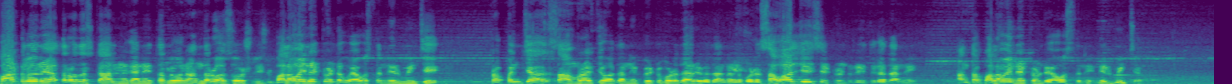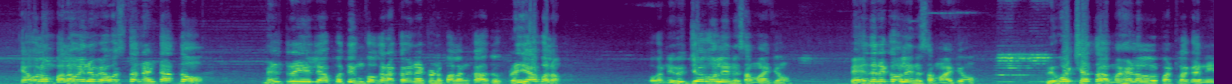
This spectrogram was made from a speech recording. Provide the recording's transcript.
బాటలోనే ఆ తర్వాత స్టాలిన్ కానీ ఇతరులు కానీ అందరూ ఆ సోషలిస్ట్ బలమైనటువంటి వ్యవస్థ నిర్మించి ప్రపంచ సామ్రాజ్యవాదాన్ని పెట్టుబడిదారి విధానాన్ని కూడా సవాల్ చేసేటువంటి రీతిగా దాన్ని అంత బలమైనటువంటి వ్యవస్థని నిర్మించారు. కేవలం బలమైన వ్యవస్థ అంటే అర్థం మిలిటరీ లేకపోతే ఇంకొక రకమైనటువంటి బలం కాదు. ప్రజాబలం. ఒక నిరుద్యోగం లేని సమాజం పేదరికం లేని సమాజం వివక్షత మహిళల పట్ల కానీ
